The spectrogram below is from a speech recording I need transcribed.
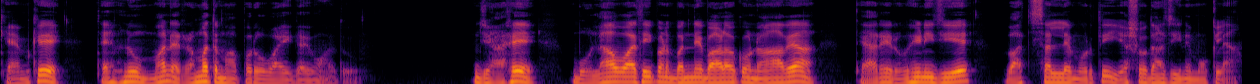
કેમ કે તેમનું મન રમતમાં પરોવાઈ ગયું હતું. જ્યારે બોલાવવાથી પણ બંને બાળકો ન આવ્યા, ત્યારે રોહિણીજીએ વાત્સલ્ય મૂર્તિ યશોદાજીને મોકલ્યા.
